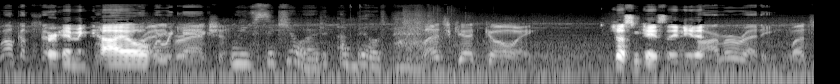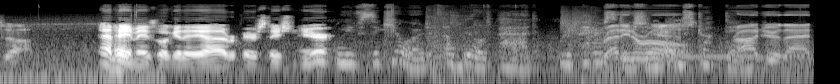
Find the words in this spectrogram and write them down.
Welcome, for him and Kyle, Ready for action. We've secured a build pad. Let's get going. just in case they need it. Armor ready. What's up? And hey, may as well get a uh, repair station here. We've secured a build pad. Repair Ready to station roll. constructing. Roger that.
